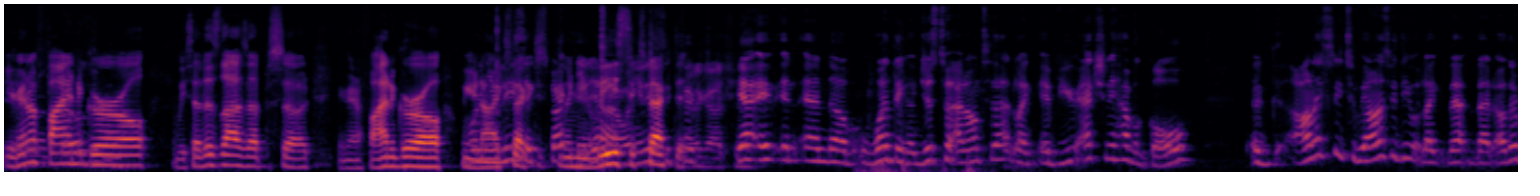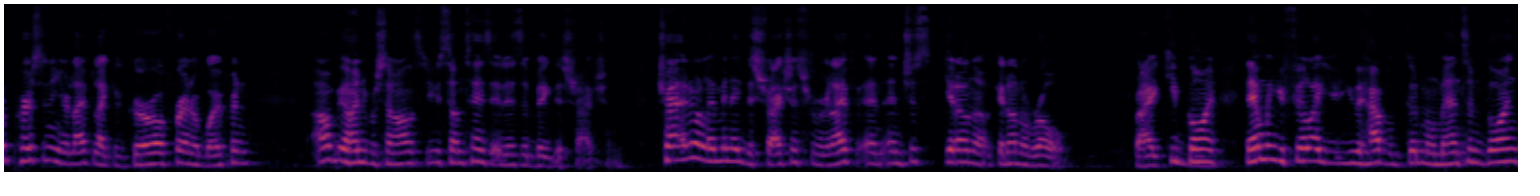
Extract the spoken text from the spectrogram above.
You're gonna find a girl. We said this last episode. You're gonna find a girl when you're When not you least expecting expect when it, you yeah, least when you least expect it. Yeah, and, and uh, one thing, just to add on to that, like if you actually have a goal, uh, honestly, to be honest with you, like that that other person in your life, like a girlfriend or boyfriend, I'll be 100 percent honest with you. Sometimes it is a big distraction. Try to eliminate distractions from your life and, and just get on the get on a roll. Right, keep going. Then when you feel like you, you have a good momentum going,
